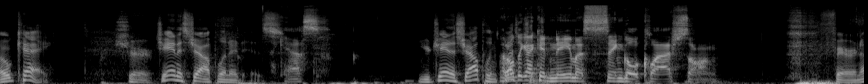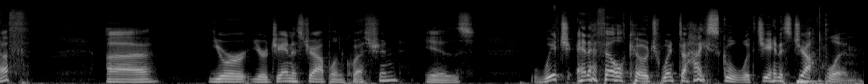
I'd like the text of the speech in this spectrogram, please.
Okay, Sure. Janis Joplin, it is. Guess. Your Janis Joplin. I don't think I question. could name a single Clash song. Fair enough. Uh, your your Janis Joplin question is: Which NFL coach went to high school with Janis Joplin?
